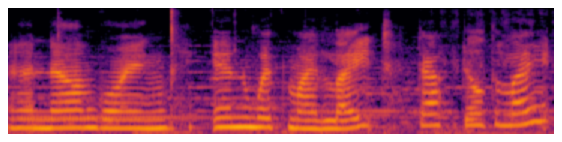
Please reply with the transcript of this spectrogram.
And now I'm going in with my light Daffodil Delight.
